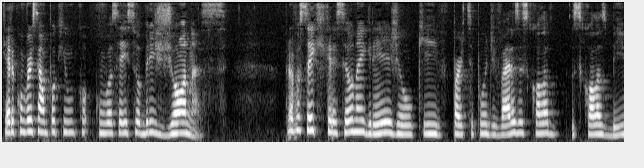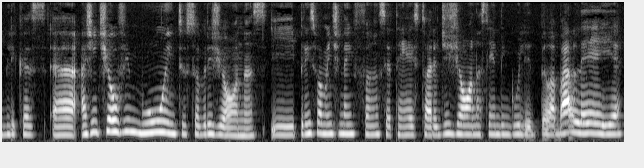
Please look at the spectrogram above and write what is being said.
quero conversar um pouquinho com vocês sobre Jonas. Para você que cresceu na igreja ou que participou de várias escola, escolas bíblicas, uh, a gente ouve muito sobre Jonas e principalmente na infância tem a história de Jonas sendo engolido pela baleia,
